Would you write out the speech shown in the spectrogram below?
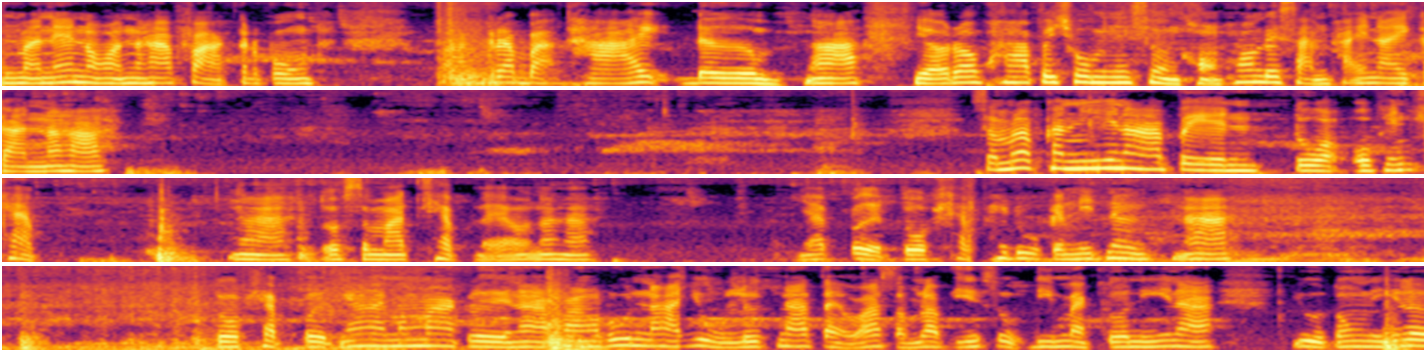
นมาแน่นอนนะคะ ฝากกระโปรงฝากกระบะท้ายเดิมนะคะเดี๋ยวเราพาไปชมในส่วนของห้องโดยสารภายในกันนะคะสำหรับคันนี้นะเป็นตัว Open Cap นะคะตัว Smart Cap แล้วนะคะ เนี่ยเปิดตัวแคปให้ดูกันนิดนึงนะคะตัวแคปเปิดง่ายมาก ๆ เลยนะ บางรุ่นนะคะอยู่ลึกนะ แต่ว่าสำหรับ i s u d m a x ตัวนี้นะ อยู่ตรงนี้เล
